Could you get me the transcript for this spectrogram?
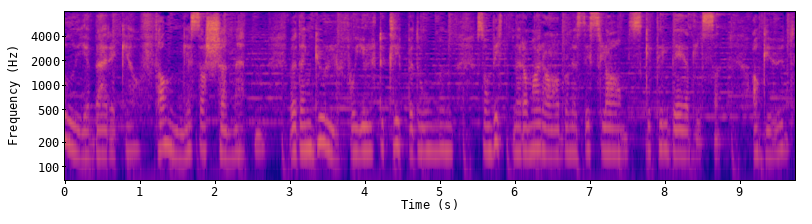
Oljeberget og fanges av skjønnheten ved den gullforgylte klippedomen som vitner om arabernes islamske tilbedelse av Gud.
